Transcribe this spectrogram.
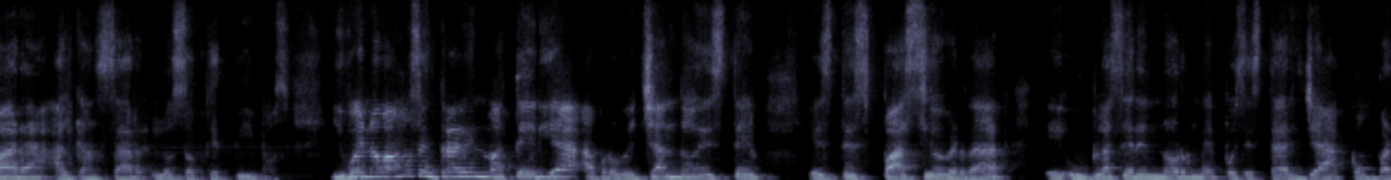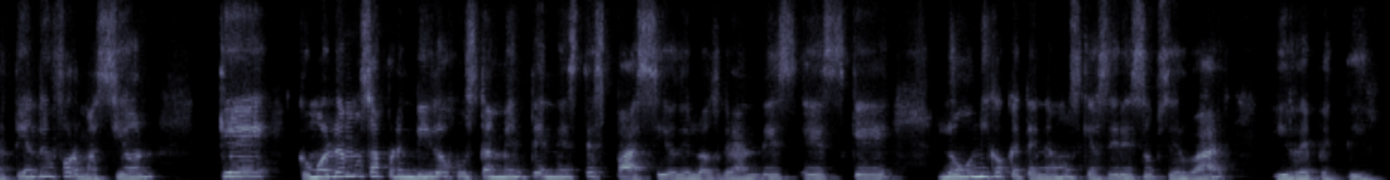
para alcanzar los objetivos. Y bueno, vamos a entrar en materia aprovechando este, este espacio, ¿verdad? Eh, un placer enorme pues estar ya compartiendo información que, como lo hemos aprendido justamente en este espacio de los grandes, es que lo único que tenemos que hacer es observar y repetir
